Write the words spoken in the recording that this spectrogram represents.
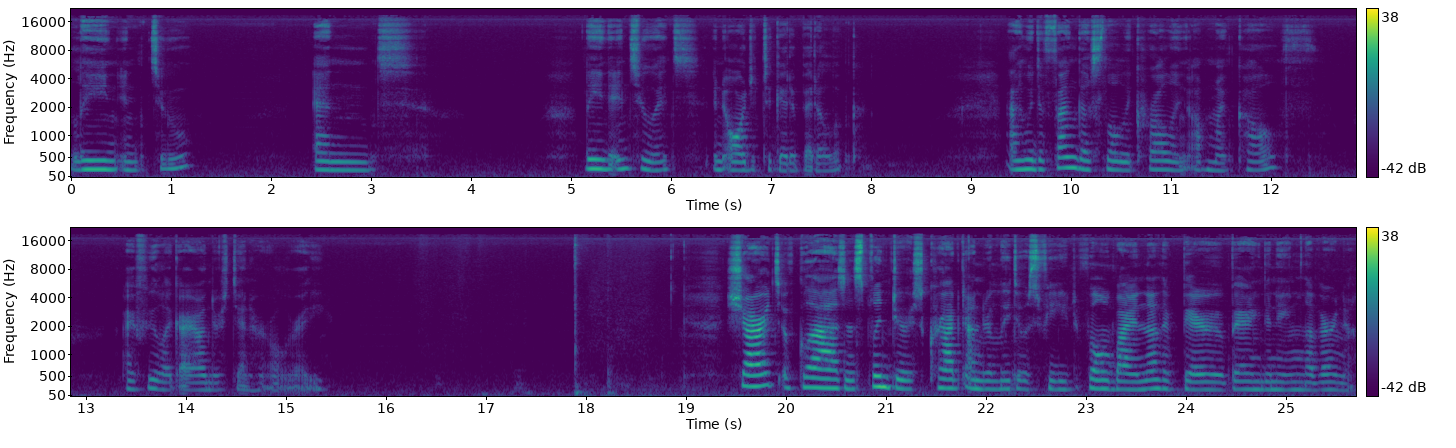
leaned into and leaned into it in order to get a better look. And with the fungus slowly crawling up my calf, I feel like I understand her already. Shards of glass and splinters cracked under Lito's feet, followed by another pair bearing the name Laverna.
